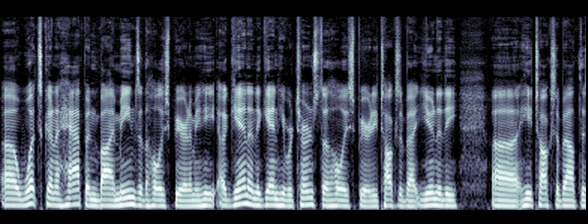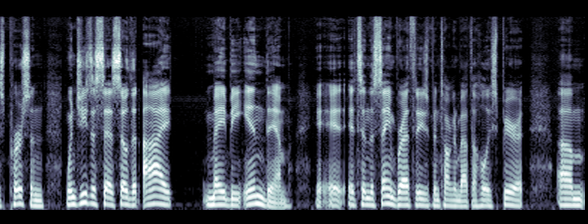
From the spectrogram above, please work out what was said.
uh, what's going to happen by means of the Holy Spirit. I mean, he again and again he returns to the Holy Spirit. He talks about unity. Uh, he talks about this person when Jesus says, "So that I may be in them." It's in the same breath that he's been talking about the Holy Spirit. Um,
